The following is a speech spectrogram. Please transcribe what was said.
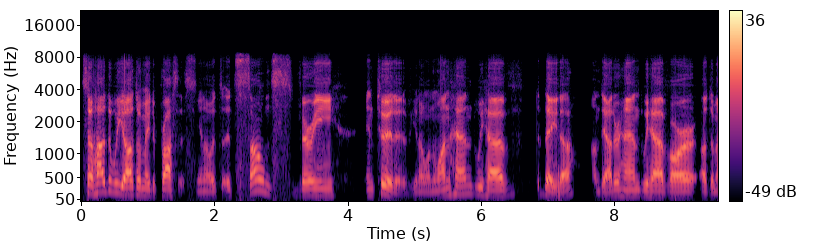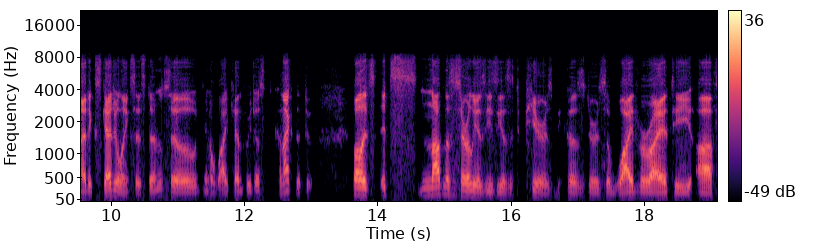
So how do we automate the process? You know, it, it sounds very intuitive. You know, on one hand, we have the data on the other hand, we have our automatic scheduling system, so you know why can't we just connect the two? Well, it's it's not necessarily as easy as it appears because there's a wide variety of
